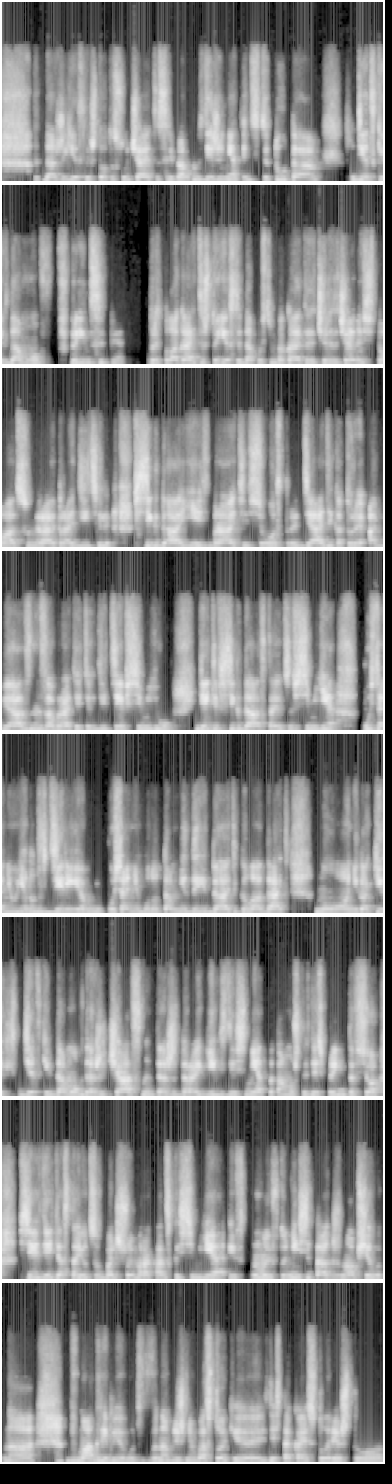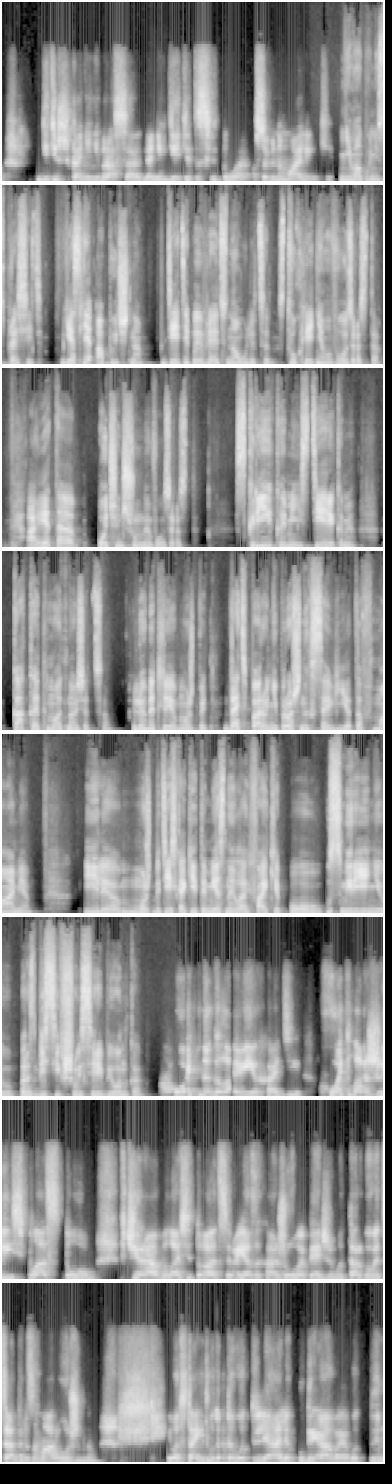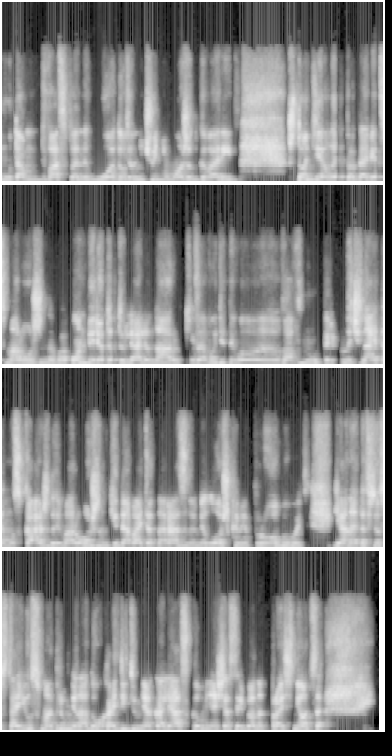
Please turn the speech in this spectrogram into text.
Даже если что-то случается с ребенком, здесь же нет института детских домов, в принципе. Предполагается, что если, допустим, какая-то чрезвычайная ситуация, умирают родители, всегда есть братья, сестры, дяди, которые обязаны забрать этих детей в семью. Дети всегда остаются в семье, пусть они уедут в деревню, пусть они будут там не доедать, голодать, но никаких детских домов, даже частных, даже дорогих здесь нет, потому что здесь принято все, все дети остаются в большой марокканской семье, и ну и в Тунисе также, ну вообще вот на, в Магрибе, вот в, на Ближнем Востоке здесь такая история, что детишек они не бросают. Для них дети — это святое, особенно маленькие. Не могу не спросить. Если обычно дети появляются на улице с двухлетнего возраста, а это очень шумный возраст, с криками, истериками, как к этому относятся? Любят ли, может быть, дать пару непрошенных советов маме? Или, может быть, есть какие-то местные лайфхаки по усмирению разбесившегося ребенка? Хоть на голове ходи, хоть ложись пластом. Вчера была ситуация, я захожу, опять же, вот в торговый центр за мороженым, и вот стоит вот эта вот ляля кудрявая, вот ему там два с половиной года, он ничего не может говорить. Что делает продавец мороженого? Он берет эту лялю на руки, заводит его э, вовнутрь, начинает ему с каждой мороженки давать одноразовыми ложками пробовать. Я на это все стою, смотрю, мне надо уходить, у меня коляска, у меня сейчас ребенок проснется.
